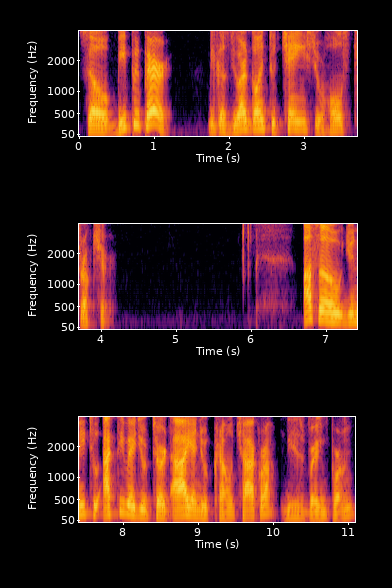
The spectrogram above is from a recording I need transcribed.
so be prepared because you are going to change your whole structure also, you need to activate your third eye and your crown chakra. This is very important.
